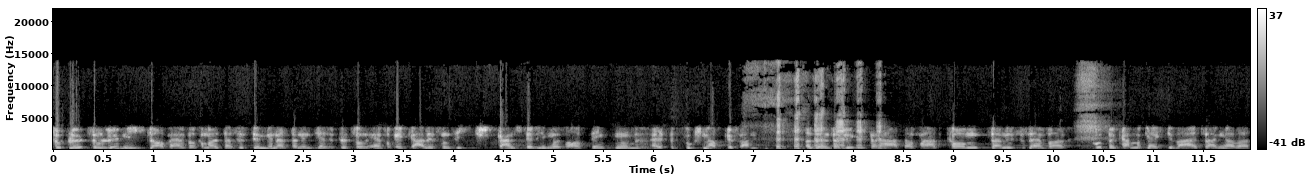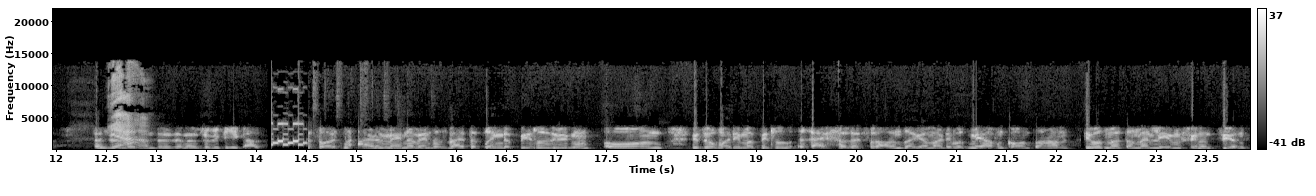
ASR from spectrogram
zu blöd zum Lügen. Ich glaube einfach mal, dass es den Männern dann in der Situation einfach egal ist und sich ganz schnell irgendwas ausdenken und dann ist der Zug schon abgefahren. Also wenn es dann wirklich dann hart auf hart kommt, dann ist es einfach, gut, da kann man gleich die Wahrheit sagen, aber das ist Ja. einfach, dann ist es dann schon wirklich egal. sollten alle Männer, wenn es weiterbringt, ein bisschen lügen. Und ich suche halt immer ein bisschen reifere Frauen, sage ich mal, die was mehr auf dem Konto haben, die was mir dann mein Leben finanzieren.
